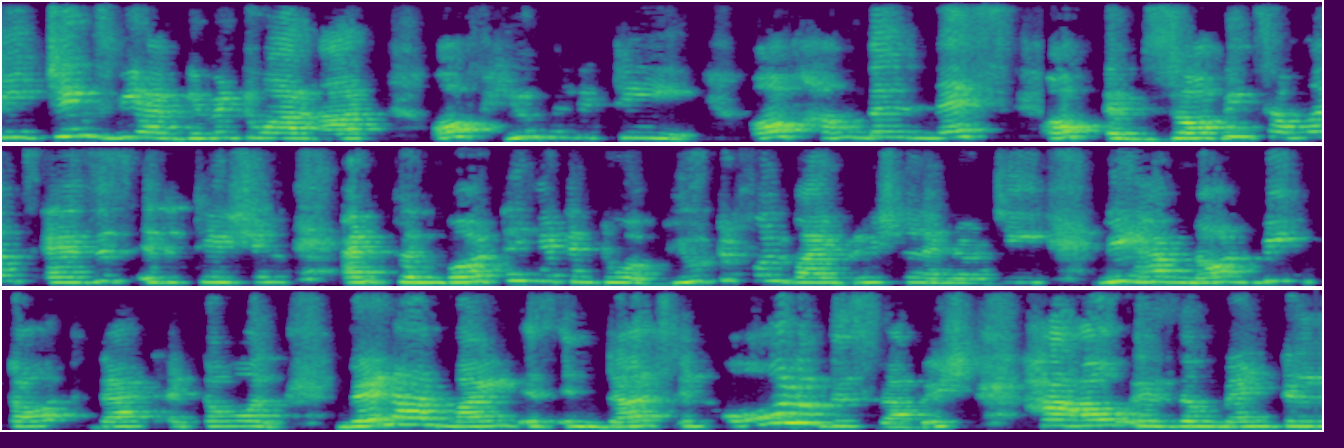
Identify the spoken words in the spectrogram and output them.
teachings we have given to our heart of humility of humbleness, of absorbing someone's as is irritation and converting it into a beautiful vibrational energy. We have not been taught that at all. When our mind is indulged in all of this rubbish, how is the mental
